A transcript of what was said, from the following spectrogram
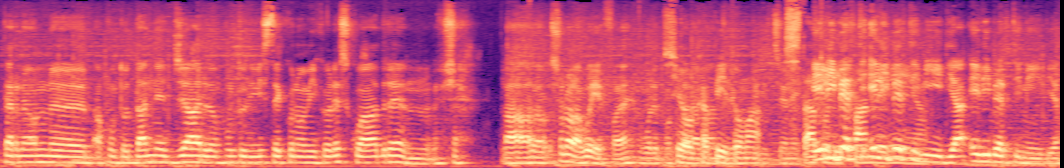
per non eh, appunto danneggiare da un punto di vista economico le squadre, cioè, la- la- solo la UEFA eh, vuole portare Sì, ho capito, ma e di Liberty, e. Liberty Media, e Liberty Media,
